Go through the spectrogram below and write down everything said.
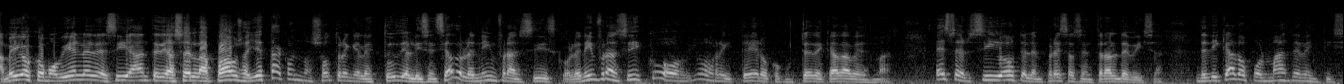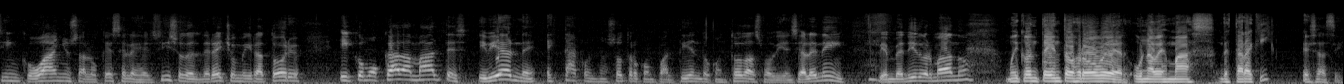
Amigos, como bien les decía antes de hacer la pausa, ya está con nosotros en el estudio el licenciado Lenín Francisco. Lenín Francisco, yo reitero con ustedes cada vez más, es el CEO de la empresa central de Visa, dedicado por más de 25 años a lo que es el ejercicio del derecho migratorio y como cada martes y viernes está con nosotros compartiendo con toda su audiencia. Lenín, bienvenido hermano. Muy contento Robert, una vez más de estar aquí. Es así.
